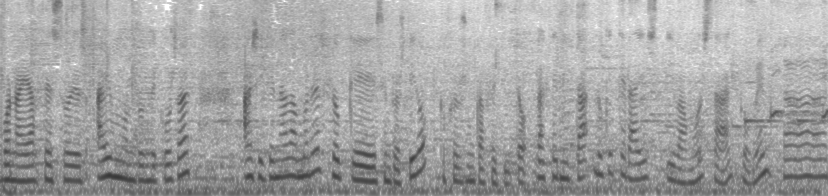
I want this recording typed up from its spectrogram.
Bueno, hay accesorios, hay un montón de cosas. Así que nada, amores, lo que siempre os digo, cogeros un cafetito, la cenita, lo que queráis y vamos a comenzar.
